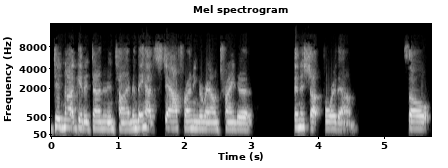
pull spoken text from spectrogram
did not get it done in time and they had staff running around trying to finish up for them. So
